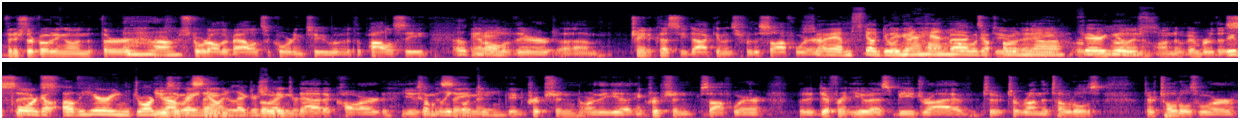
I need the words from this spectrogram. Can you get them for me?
finished their voting on the 3rd stored all their ballots according to uh, the policy, Uh-huh. Okay. and all of their um, chain of custody documents for the software. Sorry, I'm still doing a handhold back to do on uh, a fair use on November the report 6th of hearing Georgia using the right same now in voting data card, using the same en- encryption or the uh, encryption software, but a different USB drive to, to run the totals. Their totals were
